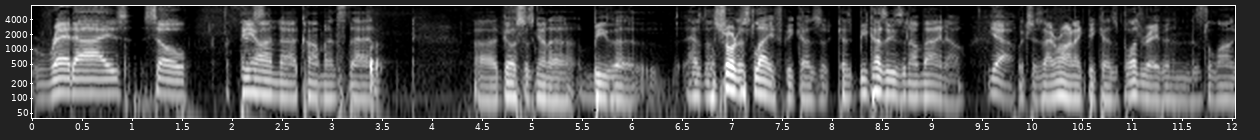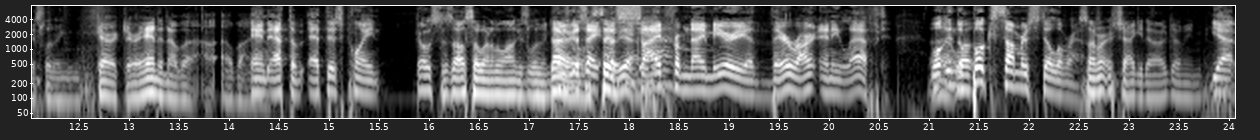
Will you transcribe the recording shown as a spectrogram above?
red eyes. So Theon uh, comments that uh, Ghost is going to be the has the shortest life because because because he's an albino. Yeah. which is ironic because Bloodraven is the longest living character and an albi- albino. And at the at this point, Ghost is also one of the longest living. I was going to say, too, yeah. aside from Nymeria, there aren't any left. Well, Uh, in the well- book, Summer's still around. Summer Shaggy Dog. I mean, Yeah,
